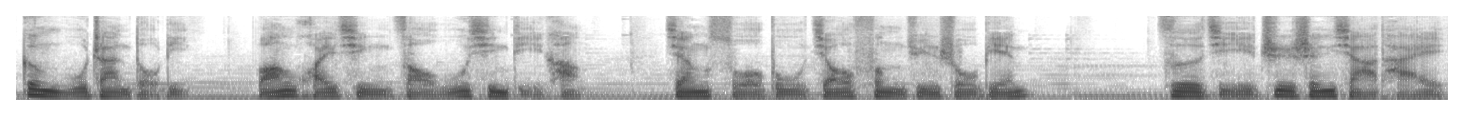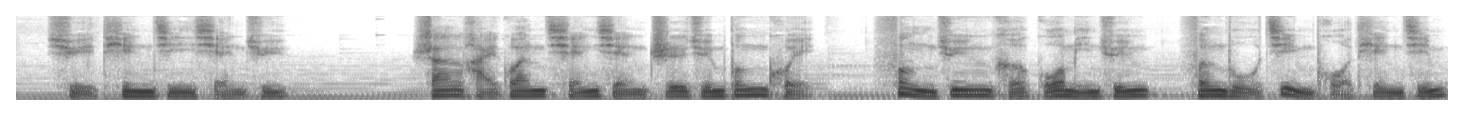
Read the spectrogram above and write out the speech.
更无战斗力，王怀庆早无心抵抗，将所部交奉军收编，自己只身下台去天津闲居。山海关前线直军崩溃，奉军和国民军分路进破天津，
